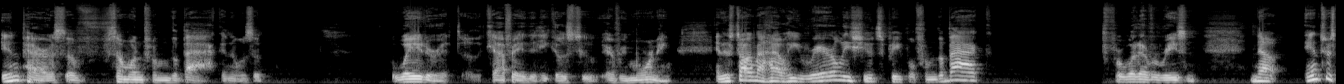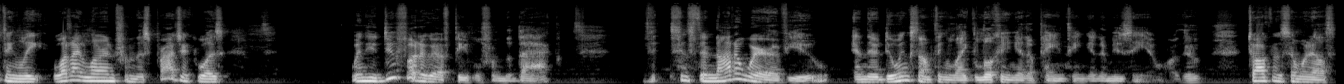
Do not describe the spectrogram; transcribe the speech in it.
in Paris of someone from the back, and it was a waiter at the cafe that he goes to every morning. And he was talking about how he rarely shoots people from the back for whatever reason. Now, interestingly, what I learned from this project was when you do photograph people from the back, th- since they're not aware of you and they're doing something like looking at a painting in a museum or they're talking to someone else,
